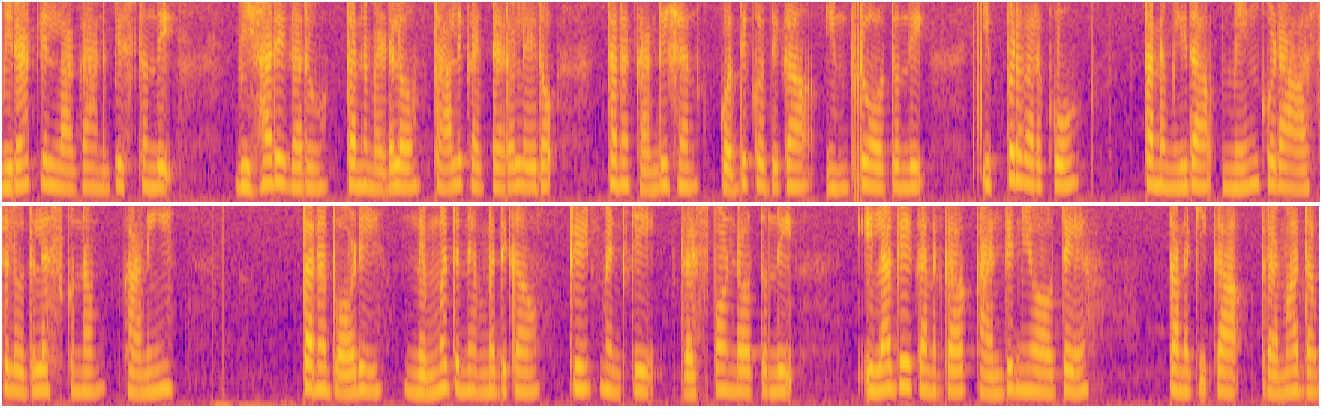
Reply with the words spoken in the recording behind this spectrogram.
మిరాకిల్ లాగా అనిపిస్తుంది. బిహారీ గారు తన మెడలో తాళి కట్టారో లేదో తన కండిషన్ కొద్ది కొద్దిగా ఇంప్రూవ్ అవుతుంది. ఇప్పటి వరకు తన మీద మేం కూడా ఆశలు వదిలేసుకున్నాం. కానీ తన బాడీ నెమ్మది నెమ్మదిగా ట్రీట్మెంట్కి రెస్పాండ్ అవుతుంది. ఇలాగే కనుక కంటిన్యూ అవుతే తనకిక ప్రమాదం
